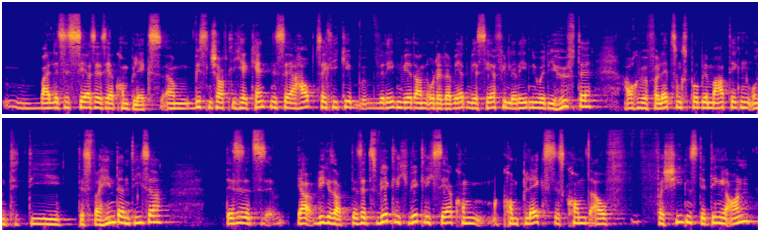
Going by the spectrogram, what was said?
weil es ist sehr, sehr, sehr komplex. Ähm, wissenschaftliche Erkenntnisse, hauptsächlich reden wir dann, oder da werden wir sehr viel reden über die Hüfte, auch über Verletzungsproblematiken und die, das Verhindern dieser. Das ist jetzt, ja, wie gesagt, das ist jetzt wirklich, wirklich sehr kom komplex. Das kommt auf verschiedenste Dinge an.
